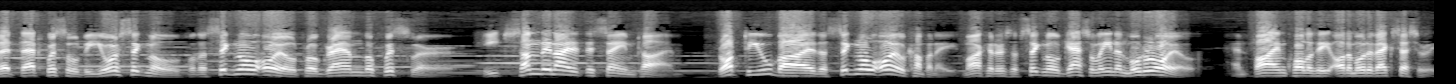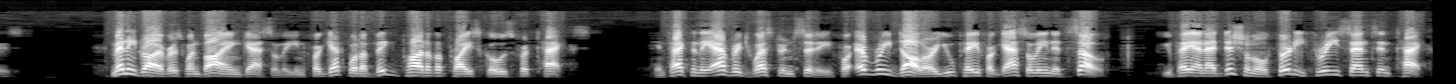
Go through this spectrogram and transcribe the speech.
Let that whistle be your signal for the Signal Oil program, The Whistler, each Sunday night at this same time. Brought to you by the Signal Oil Company, marketers of Signal gasoline and motor oil, and fine quality automotive accessories. Many drivers, when buying gasoline, forget what a big part of the price goes for tax. In fact, in the average Western city, for every dollar you pay for gasoline itself, you pay an additional 33 cents in tax.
